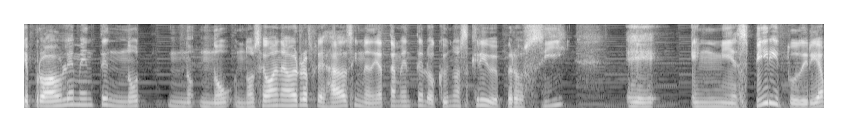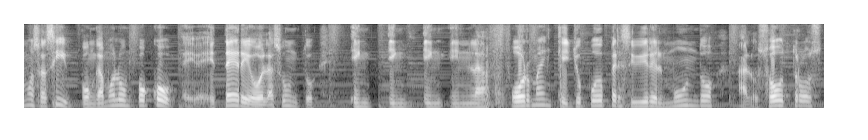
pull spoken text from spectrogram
que probablemente no, no, se van a ver reflejadas inmediatamente en lo que uno escribe, pero sí eh, en mi espíritu, diríamos así, pongámoslo un poco eh, etéreo el asunto, en, en, la forma en que yo puedo percibir el mundo, a los otros,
